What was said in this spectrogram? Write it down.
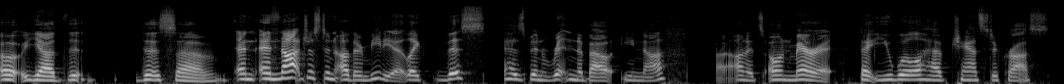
Oh yeah. Th- this um. And and not just in other media. Like this has been written about enough uh, on its own merit that you will have chance to cross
